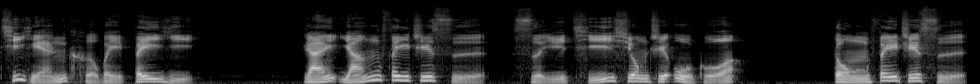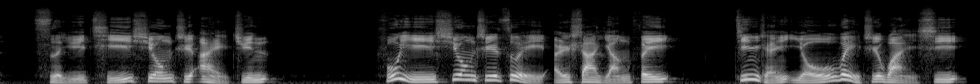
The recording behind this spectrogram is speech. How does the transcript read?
其言可谓悲矣。然杨妃之死。死于其兄之误国，董妃之死，死于其兄之爱君。夫以兄之罪而杀杨妃，今人犹为之惋惜；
